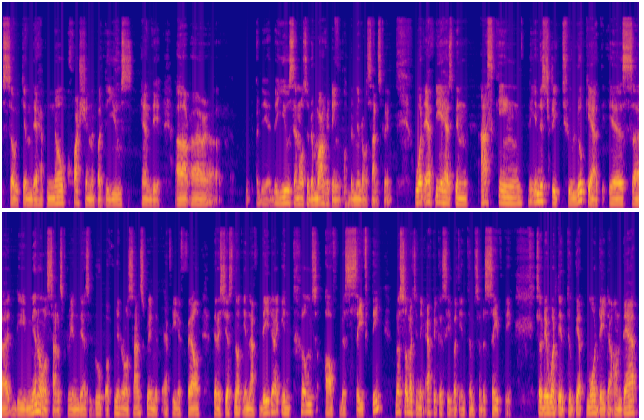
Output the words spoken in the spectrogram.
so can, they have no question about the use and the, uh, uh, the the use and also the marketing of the mineral sunscreen. What FDA has been asking the industry to look at is uh, the mineral sunscreen. There's a group of mineral sunscreen that FDA felt there is just not enough data in terms of the safety, not so much in the efficacy, but in terms of the safety. So they wanted to get more data on that,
